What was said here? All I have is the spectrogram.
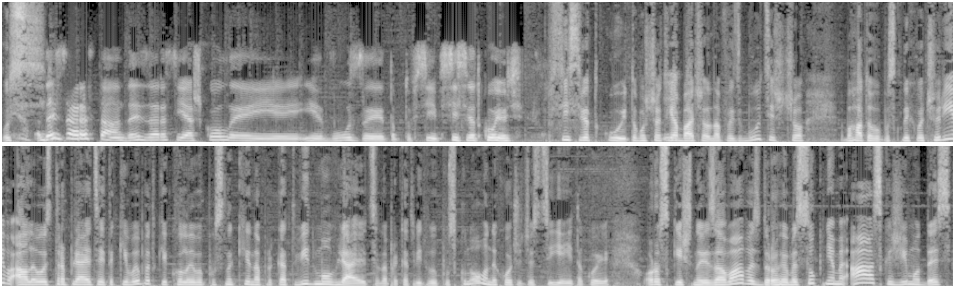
Ось десь зараз там, десь зараз є школи і і вузи, тобто всі всі святкують. Всі святкують, тому що я бачила на Фейсбуці, що багато випускних вечорів, але ось трапляються і такі випадки, коли випускники, наприклад, відмовляються, наприклад, від випускного, не хочуть ось цієї такої розкішної забави з дорогими сукнями, а скажімо, десь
